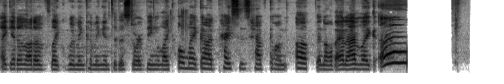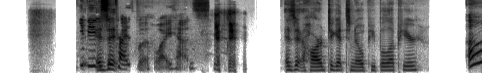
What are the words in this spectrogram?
I get a lot of like women coming into the store being like, "Oh my god, prices have gone up" and all that. And I'm like, "Oh, You'd be Is it- surprised what Hawaii has. Is it hard to get to know people up here? Um,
